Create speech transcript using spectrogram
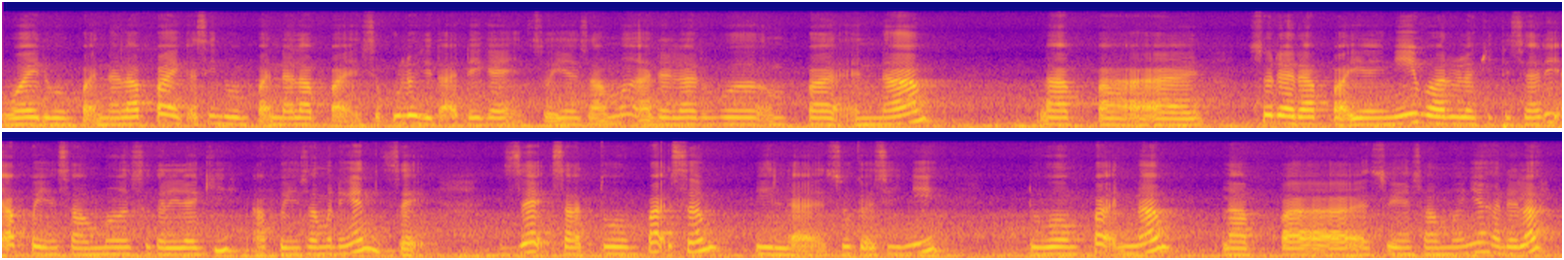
Y 2468 kat sini 2468 10 je tak ada kan so yang sama adalah 2468 so dah dapat yang ni barulah kita cari apa yang sama sekali lagi apa yang sama dengan Z. Z 149 so kat sini 2468 so yang samanya adalah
